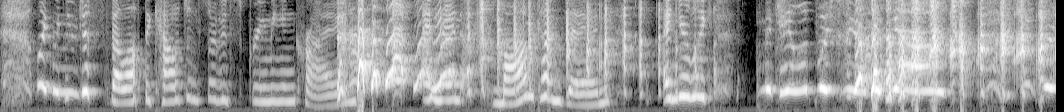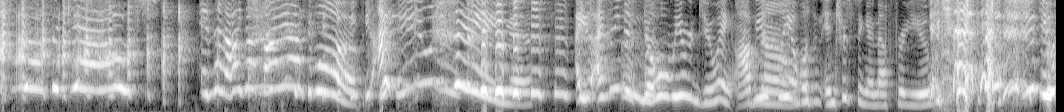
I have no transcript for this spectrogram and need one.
like when you just fell off the couch and started screaming and crying, and then mom comes in, and you're like, McKayla pushed me off the couch. She pushed me off the couch. And then I got my ass whooped. I do. I, I don't even know what we were doing. Obviously, No. it wasn't interesting enough for you because you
